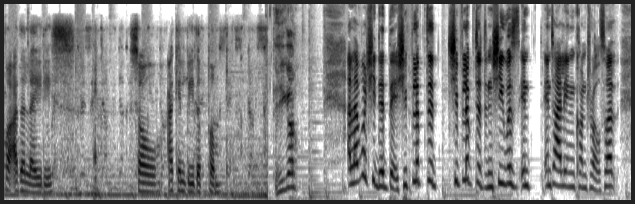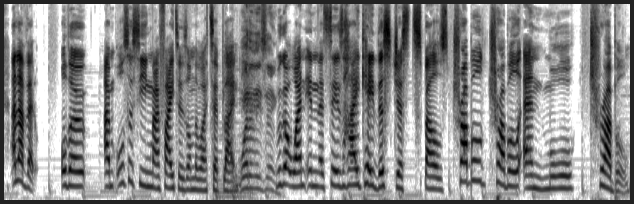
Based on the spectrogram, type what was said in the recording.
for other ladies so I can be the pump. There you go. I love what she did there. She flipped it. She flipped it, and she was in, entirely in control. So I, I love that. Although I'm also seeing my fighters on the WhatsApp line. What are they saying? We got one in that says, "Hi K, this just spells trouble, trouble, and more trouble."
